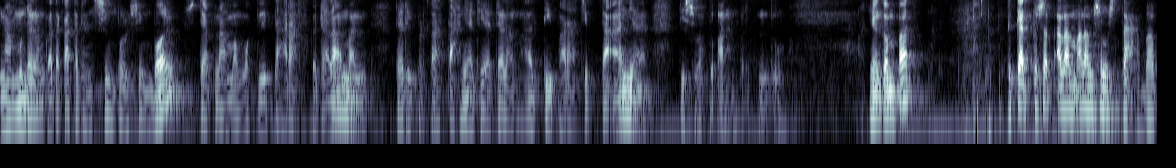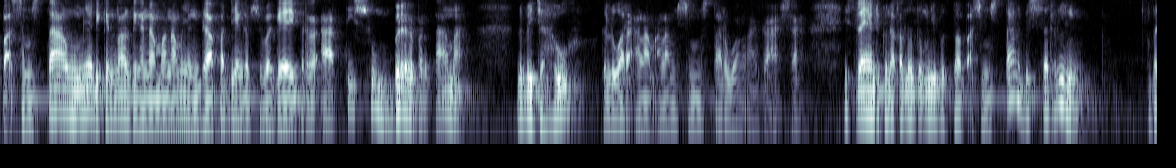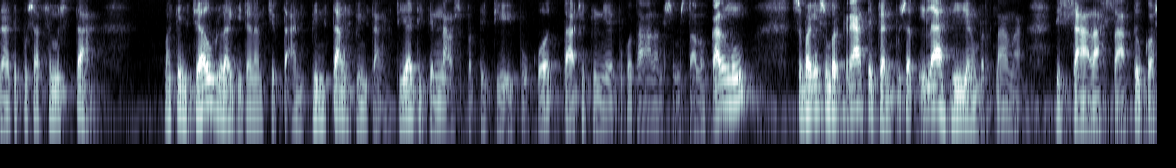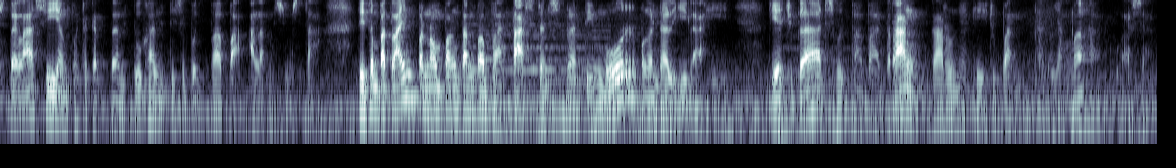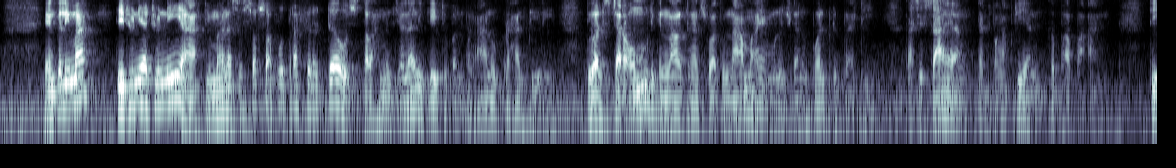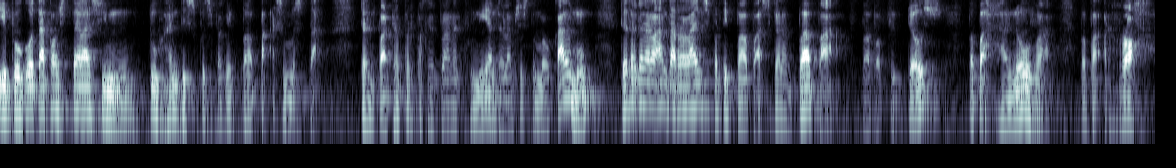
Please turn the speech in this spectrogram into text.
Namun dalam kata-kata dan simbol-simbol, setiap nama mewakili taraf kedalaman dari pertatahnya dia dalam hati para ciptaannya di suatu alam tertentu. Yang keempat, dekat pusat alam-alam semesta, Bapak semesta umumnya dikenal dengan nama-nama yang dapat dianggap sebagai berarti sumber pertama, lebih jauh keluar alam-alam semesta ruang angkasa. Istilah yang digunakan untuk menyebut Bapak semesta lebih sering berarti pusat semesta. Makin jauh lagi dalam ciptaan bintang-bintang. Dia dikenal seperti di ibu kota di dunia ibu kota alam semesta lokalmu sebagai sumber kreatif dan pusat ilahi yang pertama. Di salah satu konstelasi yang berdekatan Tuhan disebut Bapa alam semesta. Di tempat lain penompang tanpa batas dan di sebelah timur pengendali ilahi. Dia juga disebut Bapa terang karunia kehidupan dan yang maha kuasa yang kelima, di dunia-dunia di mana sesosok putra Firdaus telah menjalani kehidupan penganugerahan diri. Tuhan secara umum dikenal dengan suatu nama yang menunjukkan hubungan pribadi, kasih sayang, dan pengabdian kebapaan. Di ibu kota konstelasimu, Tuhan disebut sebagai Bapak semesta dan pada berbagai planet bunian dalam sistem lokalmu, dia terkenal antara lain seperti Bapak segala Bapak, Bapak Firdaus, Bapak Hanova, Bapak Roh,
